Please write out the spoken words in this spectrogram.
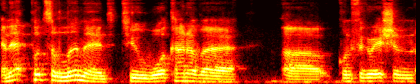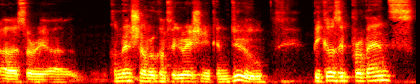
And that puts a limit to what kind of a uh, configuration, uh, sorry, uh, convention over configuration you can do, because it prevents,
